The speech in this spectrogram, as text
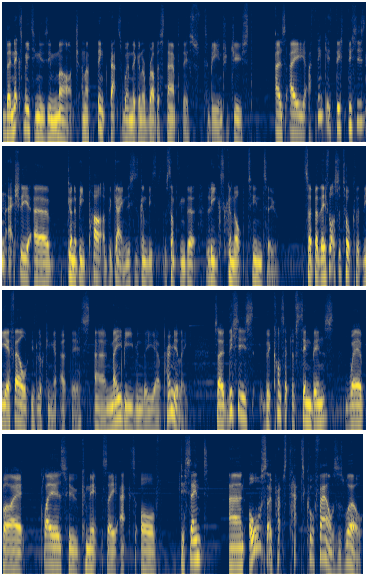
Their next meeting is in March, and I think that's when they're going to rubber stamp this to be introduced as a. I think it, this this isn't actually uh, going to be part of the game. This is going to be something that leagues can opt into. So, but there's lots of talk that the EFL is looking at, at this, and maybe even the uh, Premier League. So, this is the concept of sin bins, whereby players who commit, say, acts of dissent and also perhaps tactical fouls as well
